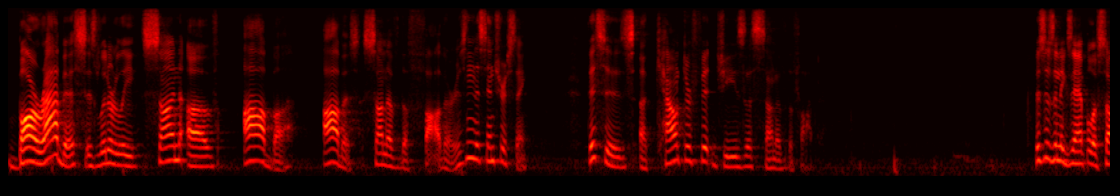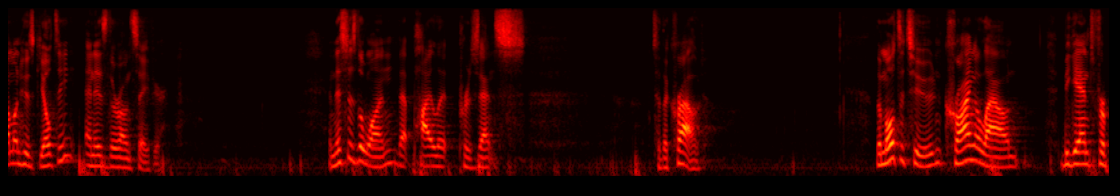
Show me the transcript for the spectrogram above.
Barabbas is literally son of Abba, Abbas, son of the Father. Isn't this interesting? This is a counterfeit Jesus, son of the Father. This is an example of someone who's guilty and is their own Savior. And this is the one that Pilate presents to the crowd. The multitude, crying aloud, began to, for,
